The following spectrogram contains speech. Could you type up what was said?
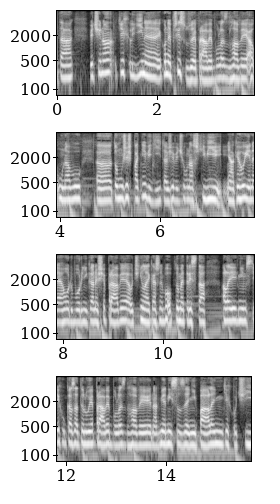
tak. Většina těch lidí ne, jako nepřisuzuje právě bolest hlavy a únavu, e, to může špatně vidí, takže většinou navštíví nějakého jiného odborníka, než je právě oční lékař nebo optometrista, ale jedním z těch ukazatelů je právě bolest hlavy, nadměrný slzení, pálení těch očí,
